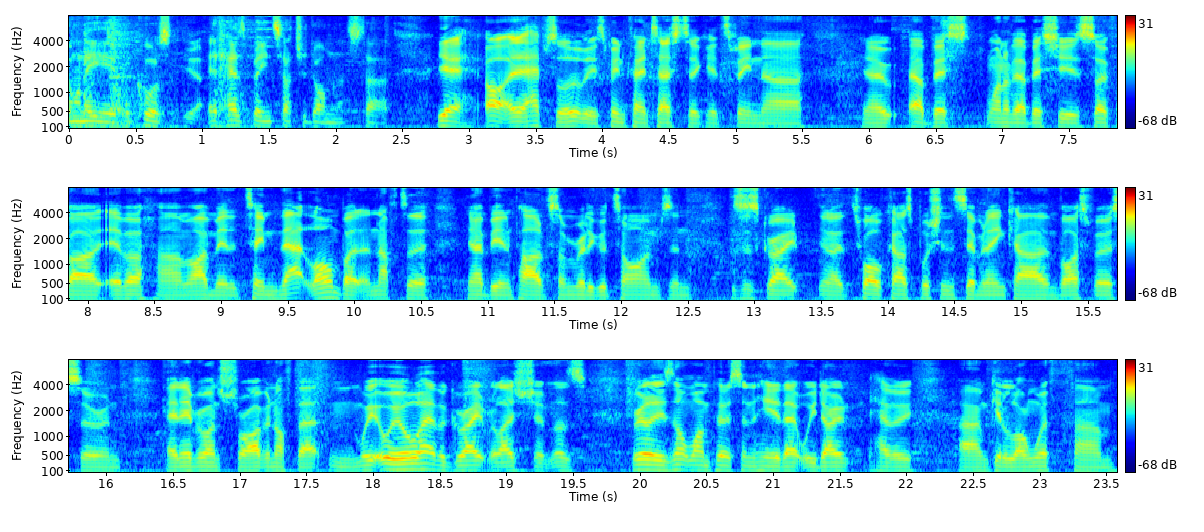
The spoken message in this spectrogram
on air because yeah. it has been such a dominant start. Yeah, oh, absolutely. It's been fantastic. It's been, uh, you know, our best, one of our best years so far ever. Um, I haven't been in the team that long, but enough to, you know, be in part of some really good times. And this is great. You know, the 12 cars pushing the 17 car and vice versa, and, and everyone's thriving off that. And we, we all have a great relationship. There's really, there's not one person here that we don't have a um, get along with. Um,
